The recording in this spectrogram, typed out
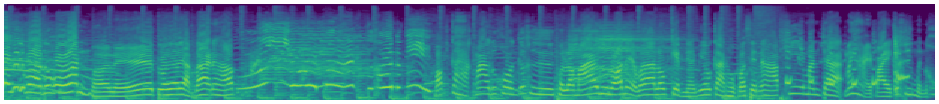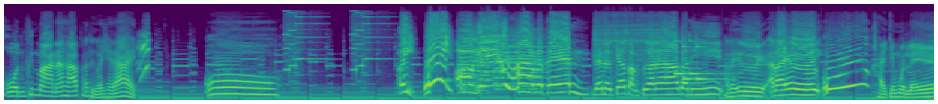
ยคุณจะบอกทุกคน มาเลยตัวที่เราอยากได้นะครับทุก คนดูดิบ๊อบกากมากทุกคนก็คือผลไม้ดูร้อนเนี่ยเวลาเราเก็บเนี่ยมีโอกาส 6%นะครับที่มันจะไม่หายไปก็คือเหมือนโคนขึ้นมานะครับ ก็ถือว่าใช้ได้ โอ้เอ้ยเอ้ยออกแล้วห้าเปอร์เซ็นต์ได้เนื้อแก้วสองตัวนะครับตอนนี้ อะไรเอ่ย อะไรเอ่ย โอ้ไข่จะหมดแล้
